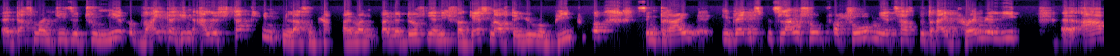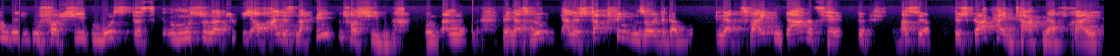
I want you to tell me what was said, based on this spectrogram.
äh, dass man diese Turniere weiterhin alle stattfinden lassen kann. Weil, man, weil wir dürfen ja nicht vergessen, auf der European Tour sind drei Events bislang schon verschoben. Jetzt hast du drei Premier League äh, die du verschieben musst. Das musst du natürlich auch alles nach hinten verschieben. Und dann, wenn das wirklich alles stattfinden sollte, dann in der zweiten Jahreshälfte hast du ja praktisch gar keinen Tag mehr frei,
